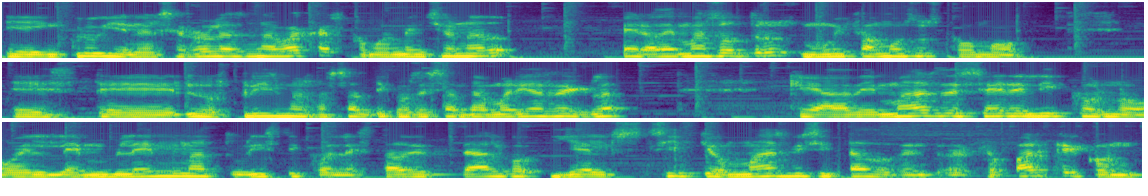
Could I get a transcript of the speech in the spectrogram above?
incluyen el Cerro de las Navajas, como he mencionado, pero además otros muy famosos como este, los prismas basálticos de Santa María Regla, que además de ser el icono el emblema turístico del estado de Hidalgo y el sitio más visitado dentro del geoparque, con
